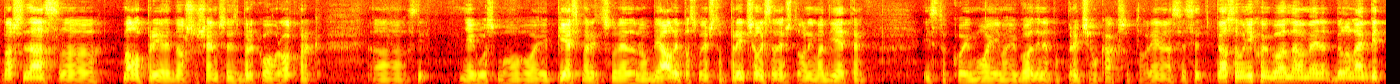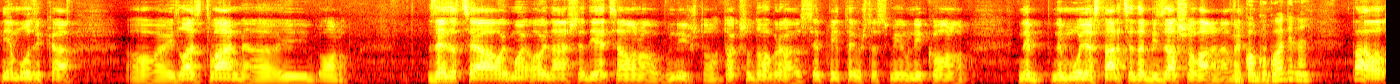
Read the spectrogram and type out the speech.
baš danas, uh, malo prije došao Šemso iz Brkova Rockmark, uh, njegovu smo ovaj, pjesmaricu nedavno objavili, pa smo nešto pričali, sad nešto on ima dijete, isto koji moji imaju godine, pa pričamo kako su to vrijeme. Ja se sjetim, ja sam u njihovim godinama je bilo najbitnija muzika, ovaj, izlaziti van uh, i ono, zezat se, a ovi, moj, ovi današnja djeca, ono, ništa, ono, tako su dobra, sve pitaju što smiju, niko, ono, ne, ne mulja starce da bi izašao van. Nama Koliko godina? Pa,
